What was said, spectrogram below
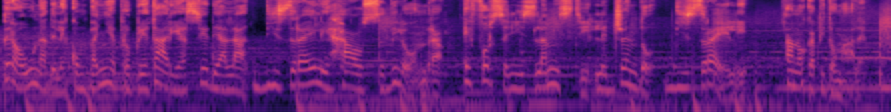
Però una delle compagnie proprietarie ha sede alla Disraeli House di Londra e forse gli islamisti, leggendo Disraeli, hanno capito male.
